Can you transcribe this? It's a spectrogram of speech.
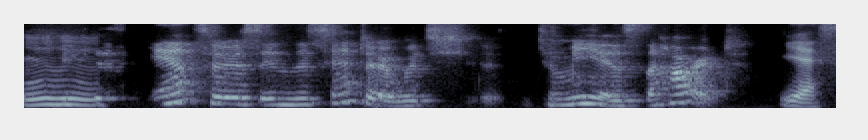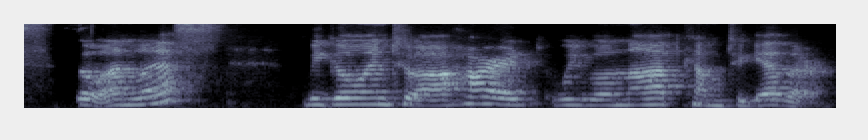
Mhm. Because the answer is in the center, which to me is the heart. Yes. So unless we go into our heart, we will not come together.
